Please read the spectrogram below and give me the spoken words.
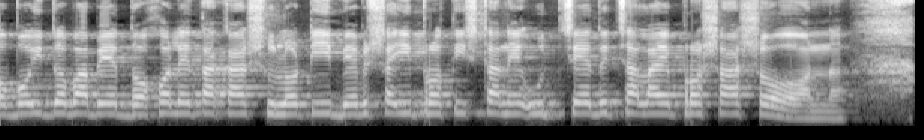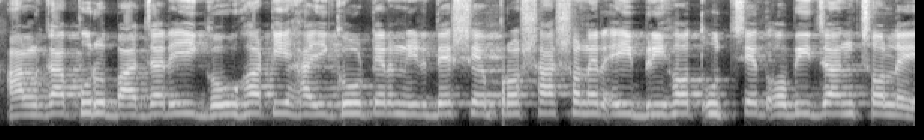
অবৈধভাবে দখলে থাকা ষোলোটি ব্যবসায়ী প্রতিষ্ঠানে উচ্ছেদ চালায় প্রশাসন। আলগাপুর বাজারেই গৌহাটি হাইকোর্টের নির্দেশে প্রশাসনের এই বৃহৎ উচ্ছেদ অভিযান চলে।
